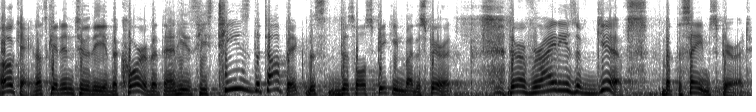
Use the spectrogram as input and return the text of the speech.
Okay, let's get into the, the core of it then. He's, he's teased the topic, this, this whole speaking by the Spirit. There are varieties of gifts, but the same Spirit.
